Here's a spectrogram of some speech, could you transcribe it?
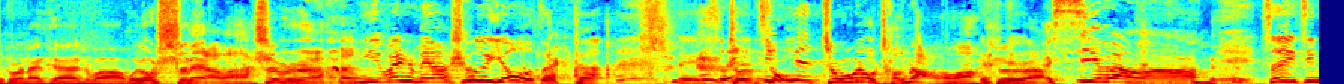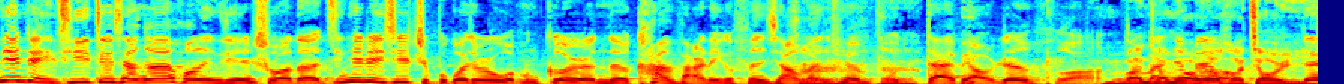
我说哪天是吧，我又失恋了，是不是？你为什么要说个“又”字呢？对，所以今天就是我又成长了嘛，是不是？希望啊，所以今天这一期，就像刚才黄领巾说的，今天这一期只不过就是我们个人的看法的一个分享，完全不代表任何，完全没有任何教育意义对，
